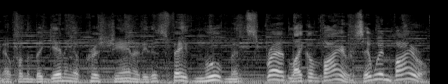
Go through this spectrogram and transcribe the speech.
You know, from the beginning of Christianity, this faith movement spread like a virus. It went viral.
